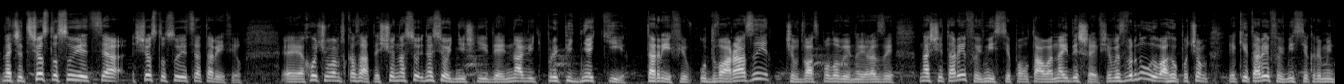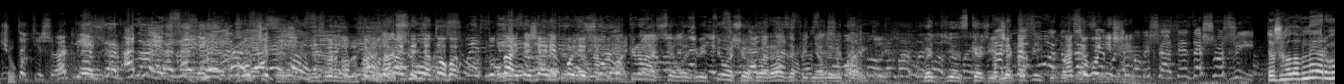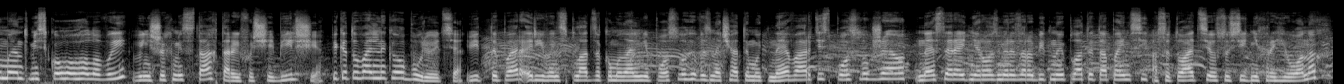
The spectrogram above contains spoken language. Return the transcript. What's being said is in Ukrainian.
Значить, що стосується, що стосується тарифів, е, хочу вам сказати, що на, сьо- на сьогоднішній день навіть при піднятті тарифів у два рази чи в два з половиною рази наші тарифи в місті Полтава найдешевші. Ви звернули увагу, по чому які тарифи в місті Кременчук? Мовчите, не звернули. Тому давайте для того, ну дайте ж я відповім на Що питання. покращилось від цього, що в два рази підняли ви тарифи? Хоч скажіть, на копійки На сьогоднішній повишати, за що жити? Тож головний аргумент міського голови в інших містах тарифи ще більші. Пікетувальники обурюються. Відтепер рівень сплат за комунальні послуги визначатимуть не вартість послуг ЖЕО, не середні розміри заробітної плати та пенсій, а ситуація у сусідніх регіонах.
